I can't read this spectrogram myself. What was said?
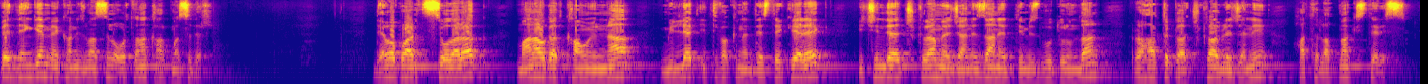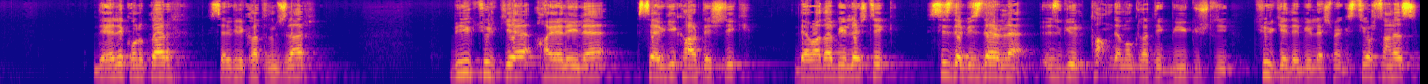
ve denge mekanizmasının ortadan kalkmasıdır. Deva Partisi olarak Manavgat kamuoyuna Millet İttifakı'nı destekleyerek içinde çıkılamayacağını zannettiğimiz bu durumdan rahatlıkla çıkabileceğini hatırlatmak isteriz. Değerli konuklar, sevgili katılımcılar, Büyük Türkiye hayaliyle sevgi, kardeşlik, devada birleştik. Siz de bizlerle özgür, tam demokratik, büyük güçlü Türkiye'de birleşmek istiyorsanız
